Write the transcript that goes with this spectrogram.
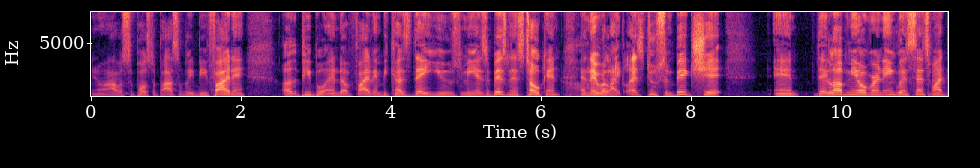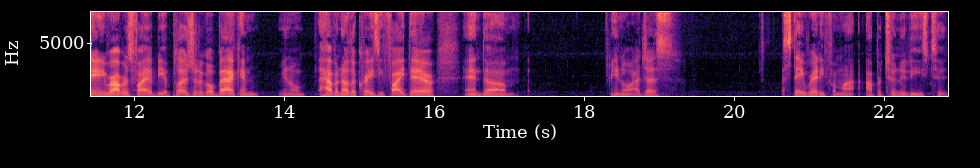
you know, I was supposed to possibly be fighting. Other people end up fighting because they used me as a business token. And they were like, let's do some big shit. And they love me over in England since my Danny Roberts fight. It'd be a pleasure to go back and, you know, have another crazy fight there. And, um, you know, I just stay ready for my opportunities to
